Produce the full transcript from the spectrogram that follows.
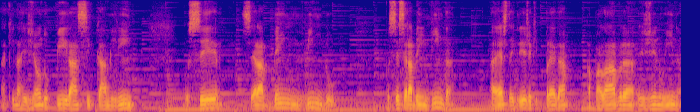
aqui na região do Piracicamirim. Você será bem-vindo, você será bem-vinda a esta igreja que prega a palavra genuína.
